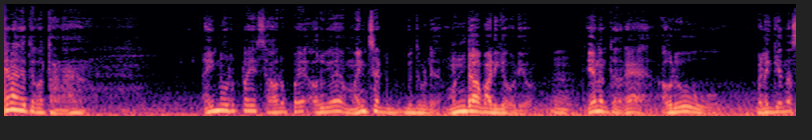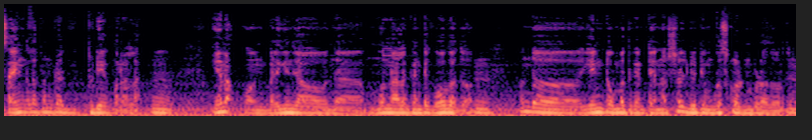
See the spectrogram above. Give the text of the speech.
ಏನಾಗುತ್ತೆ ಗೊತ್ತಾಣ ಐನೂರು ರೂಪಾಯಿ ಸಾವಿರ ರೂಪಾಯಿ ಅವ್ರಿಗೆ ಮೈಂಡ್ ಸೆಟ್ ಬಿದ್ದುಬಿಟ್ಟಿದೆ ಮುಂಡಾ ಬಾಡಿಗೆ ಹೊಡಿಯೋರು. ಏನಂತಂದ್ರೆ ಅವರು ಬೆಳಗ್ಗೆಯಿಂದ ಸಾಯಂಕಾಲ ತನಕ ದುಡಿಯೋಕೆ ಬರಲ್ಲ. ಏನೋ ಒಂದು ಬೆಳಗಿನ ಜಾವ ಒಂದು ಮೂರ್ನಾಲ್ಕು ಗಂಟೆಗೆ ಹೋಗೋದು. ಒಂದು ಎಂಟು ಒಂಬತ್ತು ಗಂಟೆ ಅನ್ನೋಷ್ಟಲ್ಲಿ ಡ್ಯೂಟಿ ಮುಗಿಸ್ಕೊಂಡು ಬಿಡೋದು ಅವ್ರದ್ದು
